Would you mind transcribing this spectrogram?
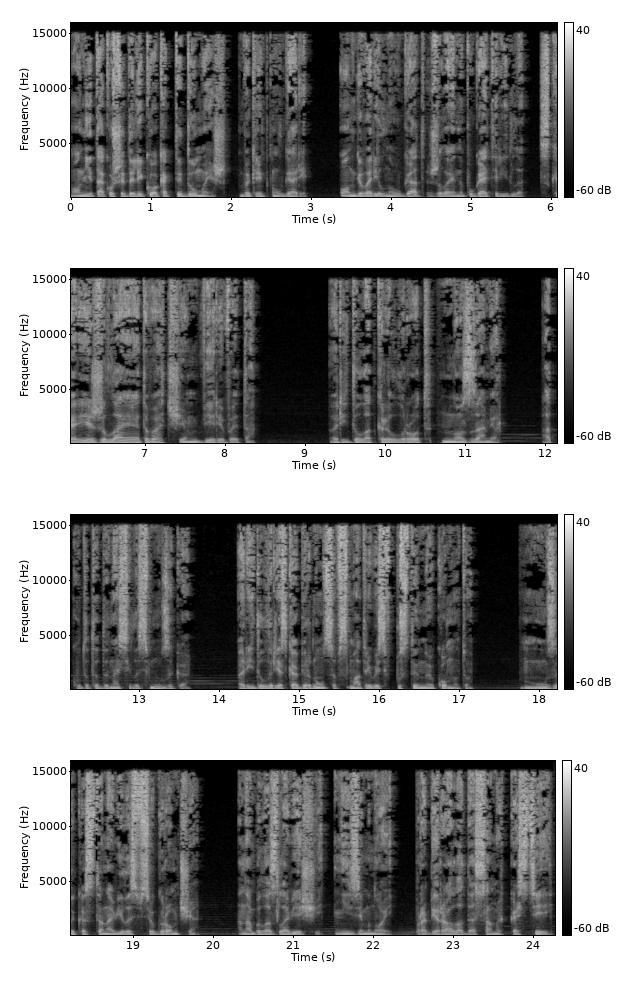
«Он не так уж и далеко, как ты думаешь», – выкрикнул Гарри. Он говорил наугад, желая напугать Ридла, скорее желая этого, чем веря в это. Ридл открыл рот, но замер. Откуда-то доносилась музыка. Ридл резко обернулся, всматриваясь в пустынную комнату. Музыка становилась все громче – она была зловещей, неземной, пробирала до самых костей.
